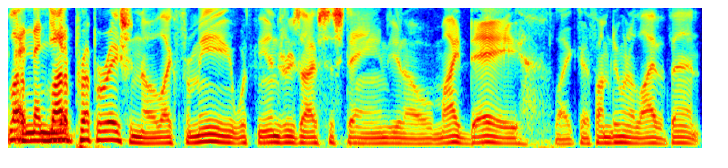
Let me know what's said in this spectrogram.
a lot, And then of, lot get- of preparation though. Like for me with the injuries i've sustained you know my day like if i'm doing a live event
